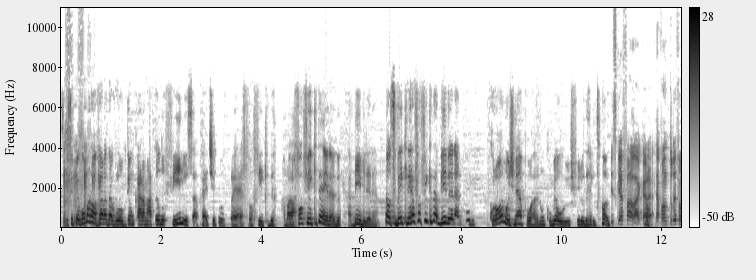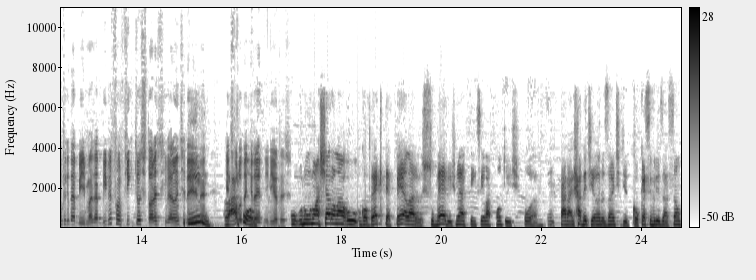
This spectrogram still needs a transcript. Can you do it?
Se você pegou uma novela da Globo, tem um cara matando o filho, sabe? É tipo, é fanfic, do, a maior fanfic que tem, né? Do, a Bíblia, né? Não, se bem que nem a fanfic da Bíblia, né? O Cronos, né, porra, não comeu os filhos dele todos. Isso que eu ia falar, cara. Tá falando tudo é fanfic da Bíblia, mas a Bíblia é fanfic de outras histórias que vieram antes dele, né? A gente lá, falou pô, daqui da Ilíadas. o- o- não, acharam lá o Gobek Tepe, lá, os sumérios, né? Que tem sei lá quantos, porra, caralhada de anos antes de qualquer civilização.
